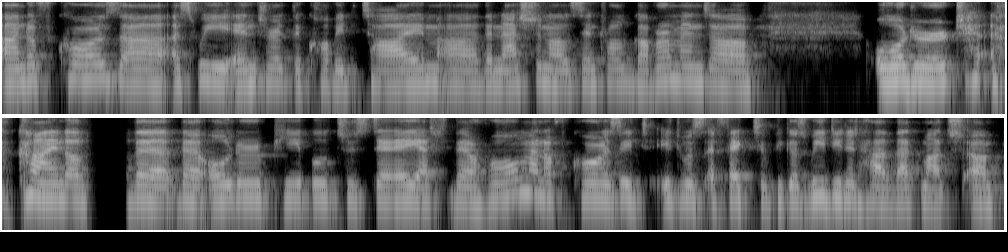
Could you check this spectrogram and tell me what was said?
And of course, uh, as we entered the COVID time, uh, the national central government uh, ordered kind of the, the older people to stay at their home. And of course, it, it was effective because we didn't have that much um,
